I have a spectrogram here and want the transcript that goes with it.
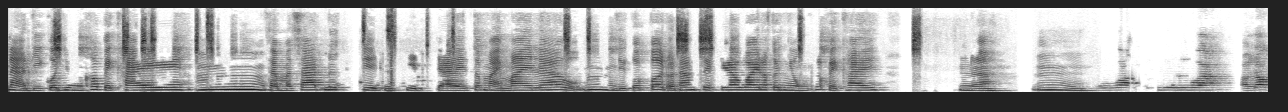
หนาดีกว่ายุงเข้าไปใคร อืมธรรมชาตินึกจิตจิตใจสมัยใหม่แล้ว อืมดีกว่าเปิดเอาน้ำใส่แก้วไว้แล้วก็ยุงเข้าไปใครน่ะอืมว่าว่าเอาดอก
